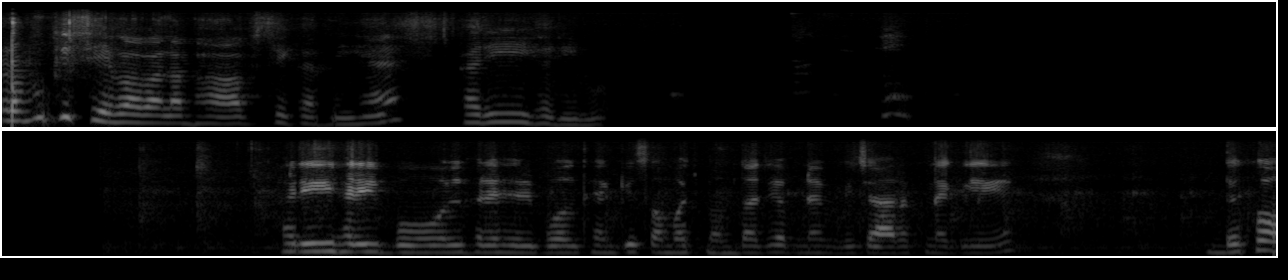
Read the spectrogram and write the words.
प्रभु की सेवा वाला भाव से करनी है, हरी हरी बोल। हरी हरी बोल, हरी हरी बोल thank you so much Mamata ji अपने विचार रखने के लिए। देखो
